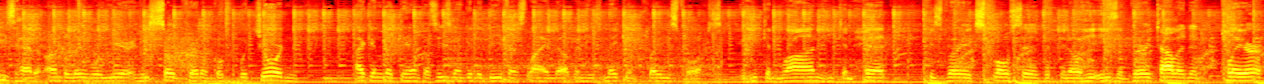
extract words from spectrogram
he's had an unbelievable year, and he's so critical. With Jordan, I can look to him because he's going to get the defense lined up, and he's making plays for us. He can run, he can hit, he's very explosive. You know, he, he's a very talented player.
